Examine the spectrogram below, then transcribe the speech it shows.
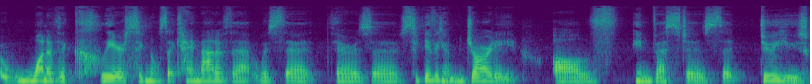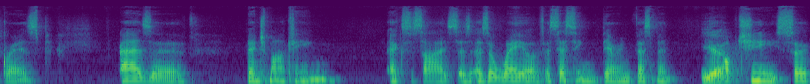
one of the clear signals that came out of that was that there is a significant majority of investors that do use GRESB as a benchmarking exercise as, as a way of assessing their investment yeah. opportunities. So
